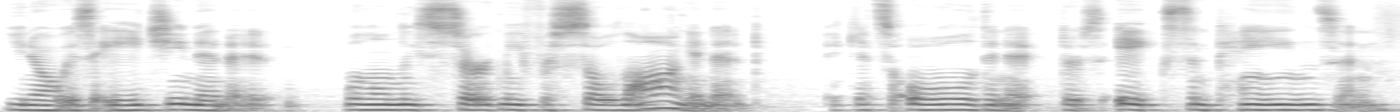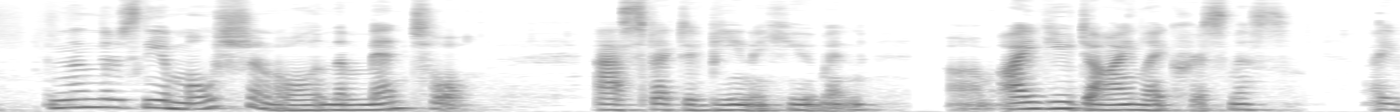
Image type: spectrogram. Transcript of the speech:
you know, is aging and it will only serve me for so long and it it gets old and it there's aches and pains and and then there's the emotional and the mental aspect of being a human. Um, I view dying like Christmas. I,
